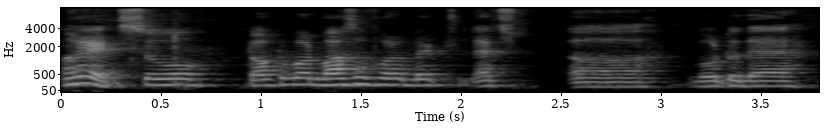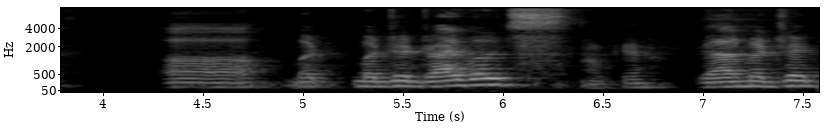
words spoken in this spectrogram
All right, so talked about Barca for a bit. Let's uh, go to their uh, Madrid rivals, Okay. Real Madrid.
